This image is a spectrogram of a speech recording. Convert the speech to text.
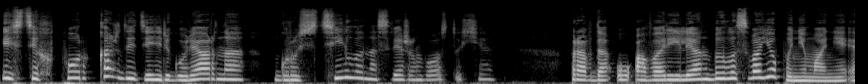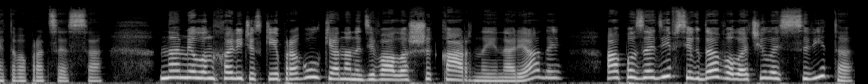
и с тех пор каждый день регулярно грустила на свежем воздухе. Правда, у Аварилиан было свое понимание этого процесса. На меланхолические прогулки она надевала шикарные наряды, а позади всегда волочилась свита,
